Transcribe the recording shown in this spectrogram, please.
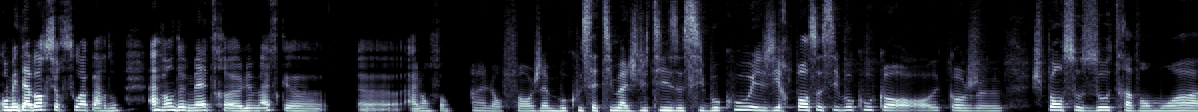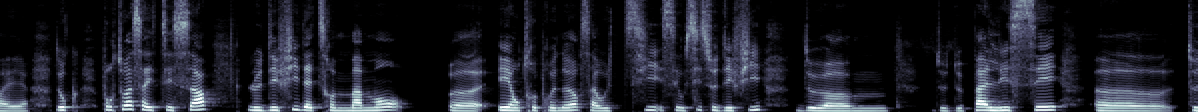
qu'on met d'abord sur soi, pardon, avant de mettre le masque à l'enfant. À l'enfant, j'aime beaucoup cette image, je l'utilise aussi beaucoup et j'y repense aussi beaucoup quand, quand je, je, pense aux autres avant moi. Et... Donc, pour toi, ça a été ça, le défi d'être maman et entrepreneur, ça aussi, c'est aussi ce défi de ne de, de pas laisser te,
